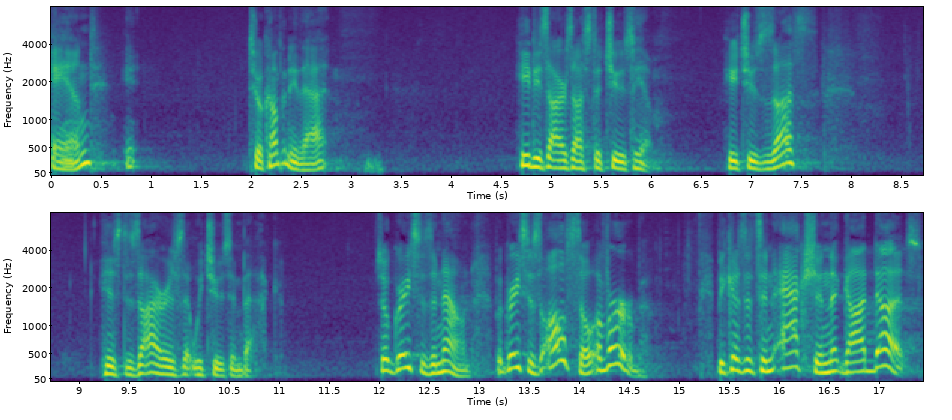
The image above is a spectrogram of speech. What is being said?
And to accompany that, he desires us to choose Him. He chooses us. His desire is that we choose Him back. So grace is a noun, but grace is also a verb because it's an action that God does.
